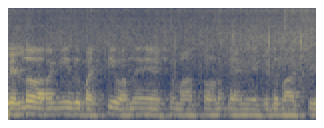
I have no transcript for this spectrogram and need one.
വെള്ളം ഇറങ്ങി ഇത് പറ്റി വന്നതിന് ശേഷം മാത്രമാണ് തേങ്ങ ഇട്ടിട്ട് ബാക്കി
